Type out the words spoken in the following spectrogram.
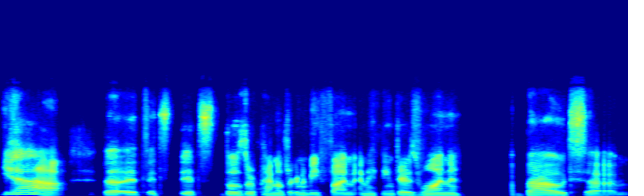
Yeah. The it's it's it's those are panels are going to be fun. And i think there's one about um,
